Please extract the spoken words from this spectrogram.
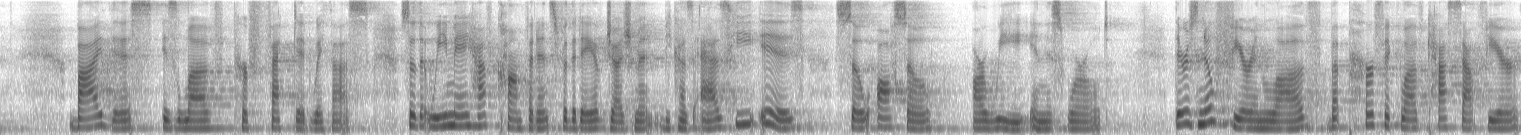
By this is love perfected with us, so that we may have confidence for the day of judgment, because as he is, so also are we in this world. There is no fear in love, but perfect love casts out fear.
